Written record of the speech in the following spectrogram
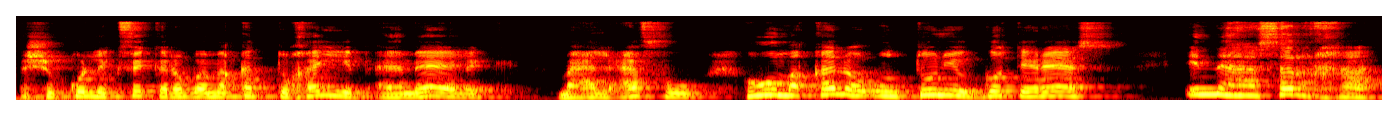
باش نقول لك فكرة ربما قد تخيب آمالك مع العفو. هو ما قاله أنطونيو غوتيريس إنها صرخة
